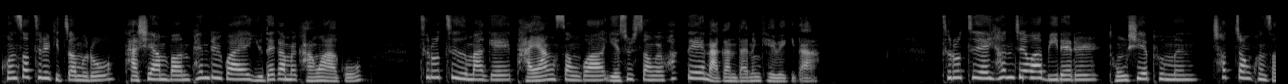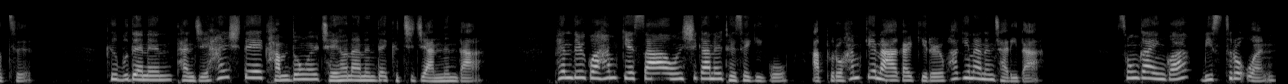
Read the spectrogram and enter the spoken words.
콘서트를 기점으로 다시 한번 팬들과의 유대감을 강화하고 트로트 음악의 다양성과 예술성을 확대해 나간다는 계획이다. 트로트의 현재와 미래를 동시에 품은 첫정 콘서트. 그 무대는 단지 한 시대의 감동을 재현하는 데 그치지 않는다. 팬들과 함께 쌓아온 시간을 되새기고 앞으로 함께 나아갈 길을 확인하는 자리다. 송가인과 미스트롯 원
